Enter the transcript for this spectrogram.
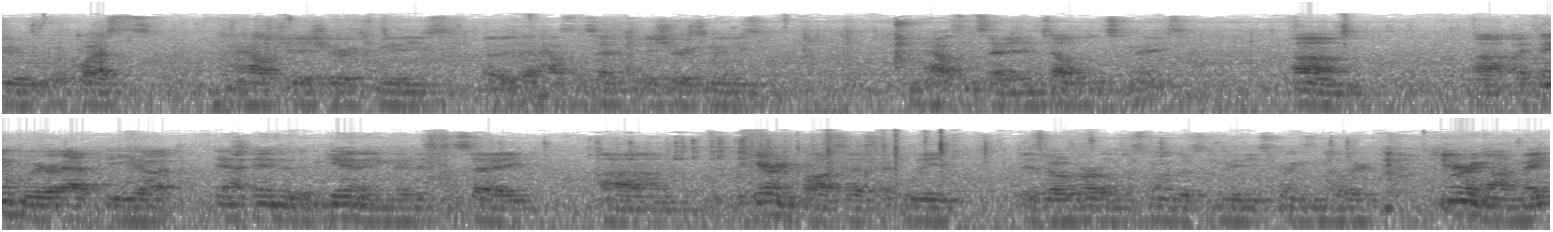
to requests from the House Judiciary Committees, uh, the House and Senate Judiciary Committees, and the House and Senate Intelligence Committees. Um, uh, I think we're at the uh, end of the beginning, that is to say, um, the hearing process, I believe, is over unless one of those committees brings another hearing on me.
